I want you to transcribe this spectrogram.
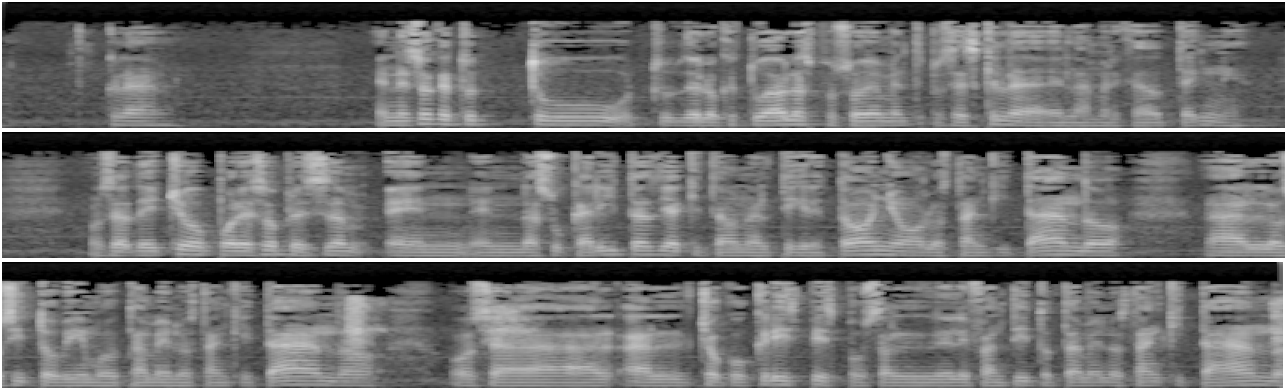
claro. En eso que tú, tú, de lo que tú hablas, pues obviamente, pues es que la, la mercadotecnia. O sea, de hecho, por eso precisamente en, en las azucaritas ya quitaron al tigre toño, lo están quitando, al osito bimbo también lo están quitando, o sea, al, Choco Crispis, pues al elefantito también lo están quitando.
